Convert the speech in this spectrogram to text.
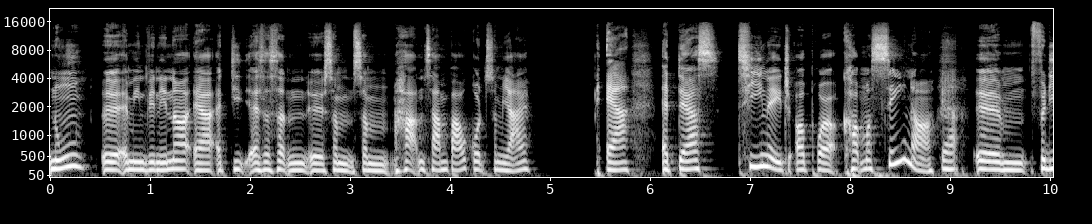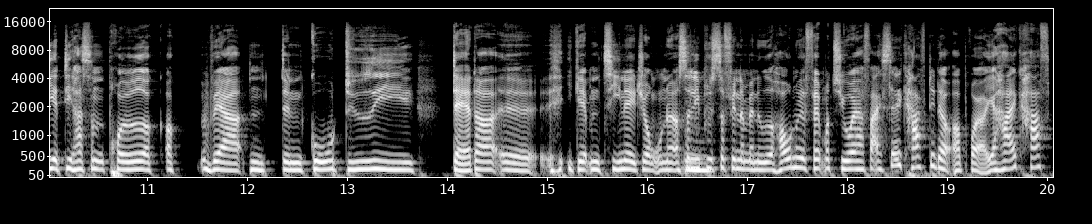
nogle øh, af mine veninder, er, at de, altså sådan, øh, som, som har den samme baggrund som jeg, er, at deres teenage-oprør kommer senere. Ja. Øhm, fordi at de har sådan prøvet at, at være den, den gode, dydige datter øh, igennem teenageårene, og så lige mm. pludselig så finder man ud af, hov, nu er jeg 25, og jeg har faktisk slet ikke haft det der oprør. Jeg har ikke haft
